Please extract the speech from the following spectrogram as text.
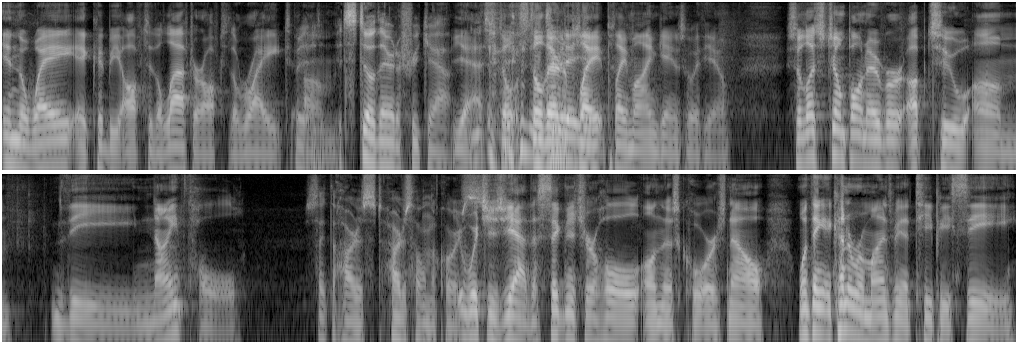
in the way. It could be off to the left or off to the right. But Um, it's still there to freak you out. yeah, still still there to play play mind games with you. So let's jump on over up to um, the ninth hole. It's like the hardest hardest hole in the course. which is yeah the signature hole on this course now one thing it kind of reminds me of tpc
